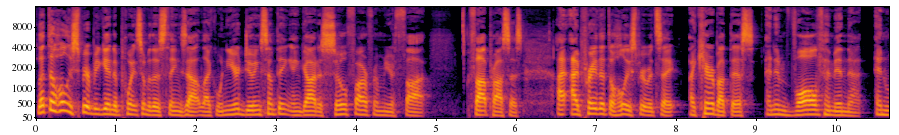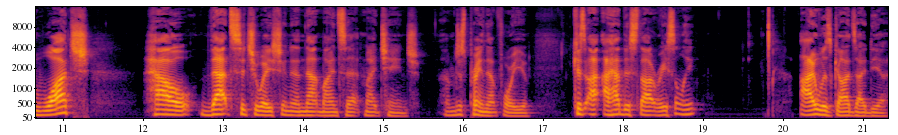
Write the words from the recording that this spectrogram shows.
let the Holy Spirit begin to point some of those things out. Like when you're doing something and God is so far from your thought, thought process. I, I pray that the Holy Spirit would say, I care about this and involve him in that and watch how that situation and that mindset might change. I'm just praying that for you. Because I, I had this thought recently. I was God's idea,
